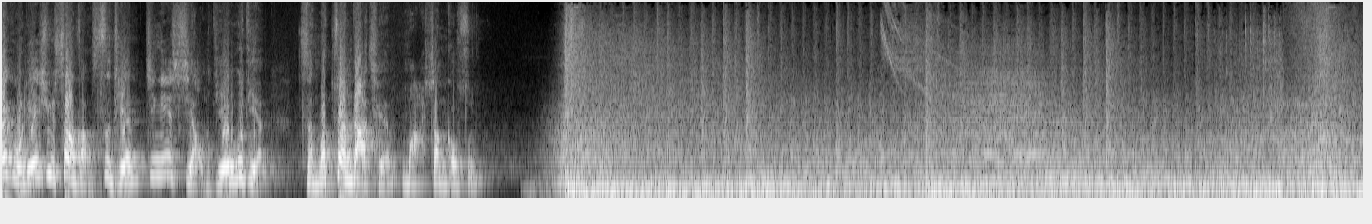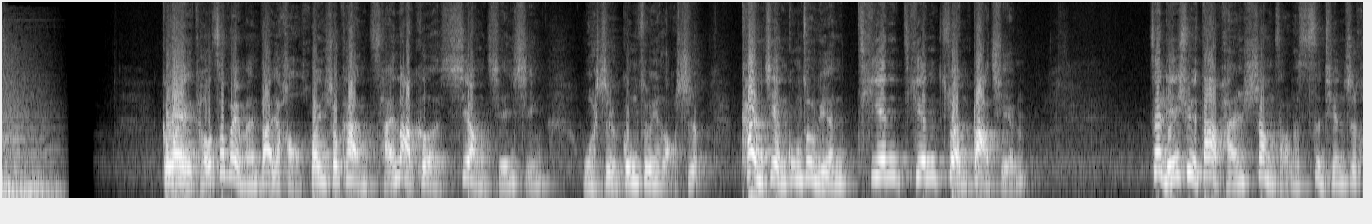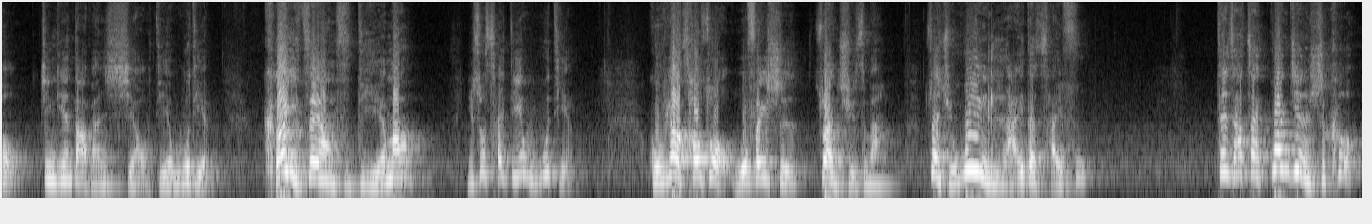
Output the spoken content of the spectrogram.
台股连续上涨四天，今天小跌五点，怎么赚大钱？马上告诉你。各位投资朋友们，大家好，欢迎收看财纳课向前行，我是龚作人员老师。看见工作人员天天赚大钱，在连续大盘上涨了四天之后，今天大盘小跌五点，可以这样子跌吗？你说才跌五点，股票操作无非是赚取什么？赚取未来的财富。但是它在关键时刻，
